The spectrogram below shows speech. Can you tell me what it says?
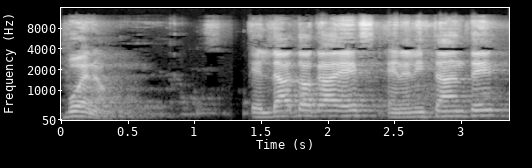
Bueno, el dato acá es en el instante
